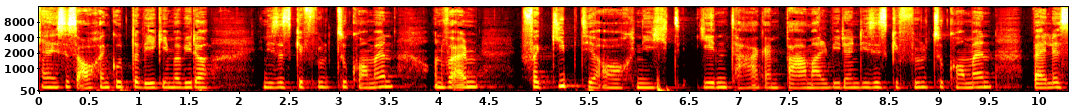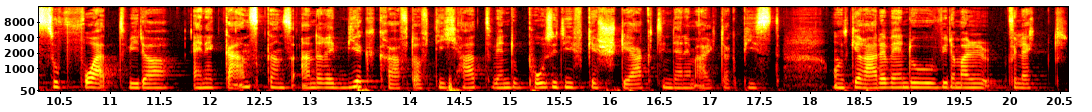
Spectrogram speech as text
dann ist es auch ein guter Weg, immer wieder in dieses Gefühl zu kommen. Und vor allem vergib dir auch nicht jeden Tag ein paar Mal wieder in dieses Gefühl zu kommen, weil es sofort wieder eine ganz, ganz andere Wirkkraft auf dich hat, wenn du positiv gestärkt in deinem Alltag bist. Und gerade wenn du wieder mal vielleicht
